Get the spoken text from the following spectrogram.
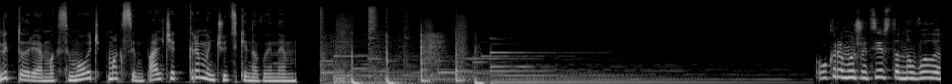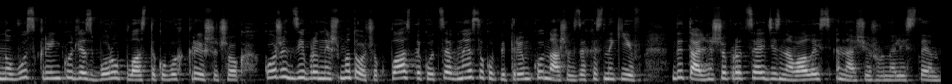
Вікторія Максимович, Максим Пальчик, Кременчуцькі новини. У Кременчуці встановили нову скриньку для збору пластикових кришечок. Кожен зібраний шматочок пластику це внесок у підтримку наших захисників. Детальніше про це дізнавались наші журналісти.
